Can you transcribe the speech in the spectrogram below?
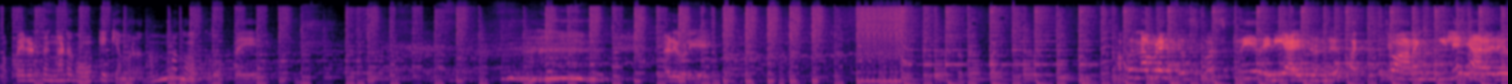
പപ്പയുടെ അടുത്ത് ഇങ്ങോട്ട് നോക്കിക്കാൻ പറ നമ്മൾ നോക്ക് പപ്പയെ അടിപൊളിയായി. റെഡി ആയിട്ടുണ്ട് പറ്റുവാണെങ്കിൽ ഞാനൊരു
